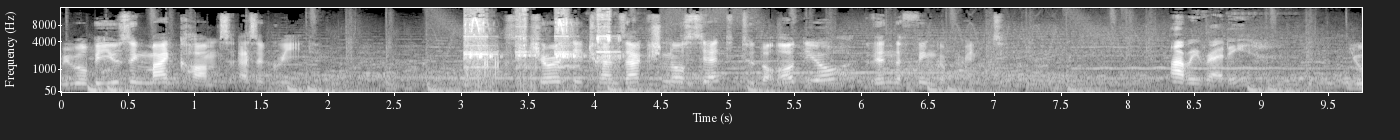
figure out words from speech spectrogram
We will be using my comms as agreed. Security transactional set to the audio, then the fingerprint. Are we ready? You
